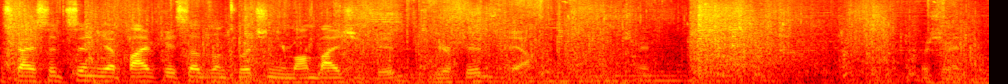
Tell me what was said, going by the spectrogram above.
This guy said, Sin, you have 5k subs on Twitch and your mom buys you food. Your food? Yeah. What you mean?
